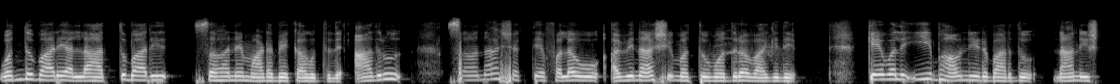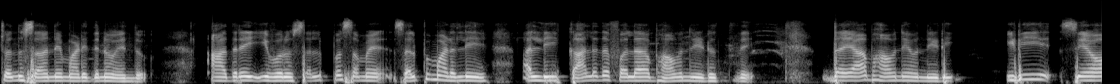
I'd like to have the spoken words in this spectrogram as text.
ಒಂದು ಬಾರಿ ಅಲ್ಲ, ಹತ್ತು ಬಾರಿ ಸಹನೆ ಮಾಡಬೇಕಾಗುತ್ತದೆ. ಆದರೂ ಸಹನಾ ಶಕ್ತಿಯ ಫಲವು ಅವಿನಾಶಿ ಮತ್ತು ಮಧುರವಾಗಿದೆ. ಕೇವಲ ಈ ಭಾವನೆ ಇಡಬಾರದು ನಾನು ಇಷ್ಟೊಂದು ಸಹನೆ ಮಾಡಿದೆನೋ ಎಂದು. ಆದರೆ ಇವರು ಸ್ವಲ್ಪ ಸಮಯ, ಸ್ವಲ್ಪ ಮಾಡಲಿ, ಅಲ್ಲಿ ಕಾಲದ ಫಲ ಭಾವನೆ ನೀಡುತ್ತದೆ. ದಯಾಭಾವನೆಯನ್ನು ನೀಡಿ. ಇಡೀ ಸೇವಾ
